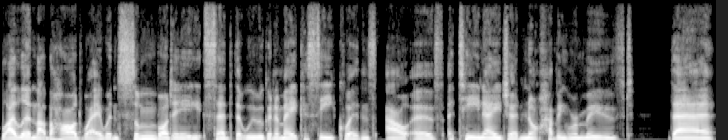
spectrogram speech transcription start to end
I learned that the hard way when somebody said that we were going to make a sequence out of a teenager not having removed their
